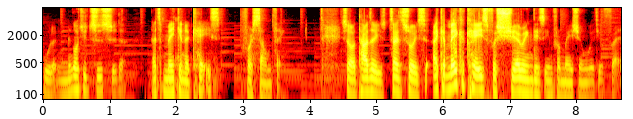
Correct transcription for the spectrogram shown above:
护的，你能够去支持的。That's making a case for something. So 他这里再说一次，I can make a case for sharing this information with your friend.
